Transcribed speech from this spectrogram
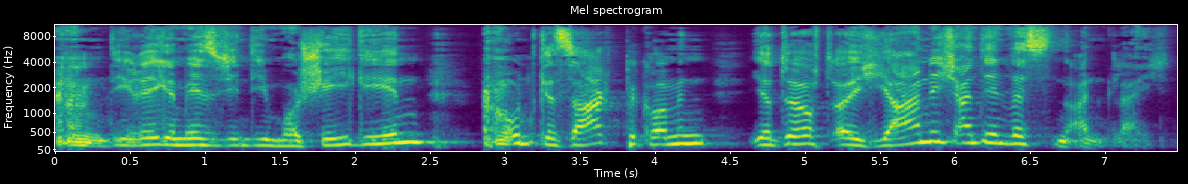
die regelmäßig in die Moschee gehen und gesagt bekommen, ihr dürft euch ja nicht an den Westen angleichen.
